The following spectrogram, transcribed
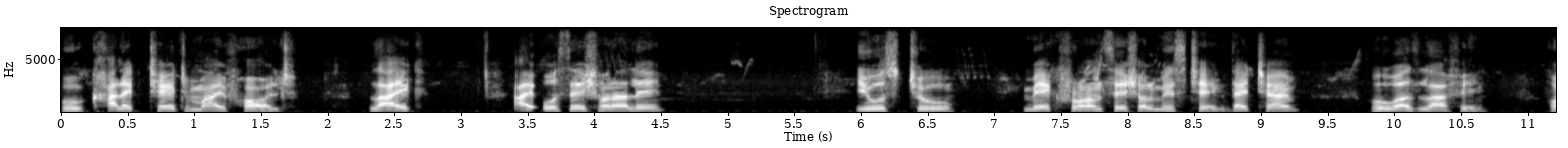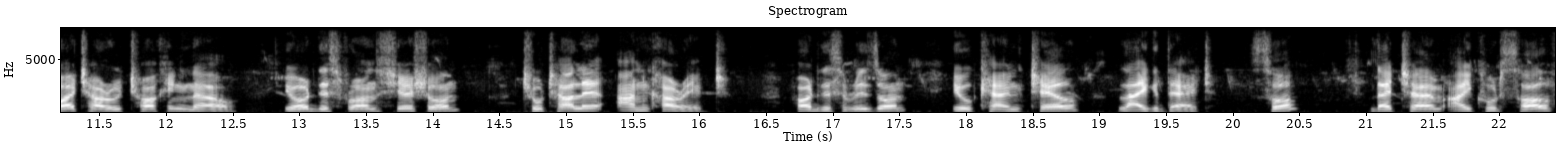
who corrected my fault. Like I occasionally used to make pronunciation mistake. That time who was laughing. What are you talking now? Your pronunciation totally incorrect. For this reason, you can tell like that. So that time I could solve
